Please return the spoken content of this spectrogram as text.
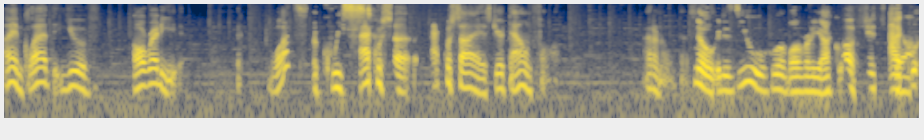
I am glad that you have already what aquisized your downfall. I don't know what that's. no, it is you who have already acqu- Oh, she's acqu-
